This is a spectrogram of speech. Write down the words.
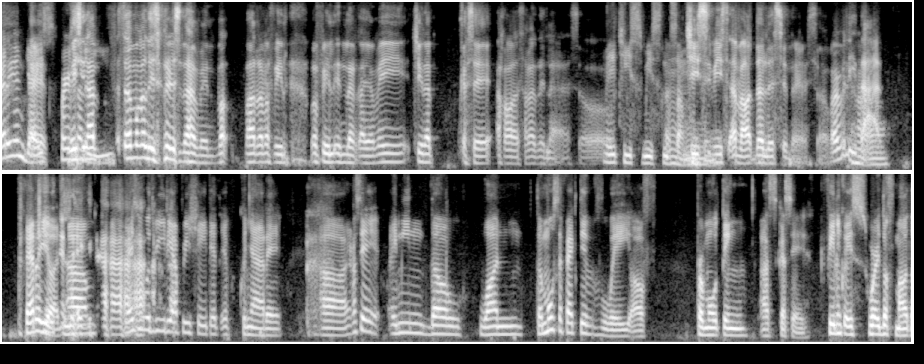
Pero yun guys, may sinab- personally, sa mga listeners namin, para ma-feel, ma-feel in lang kayo, may chinat kasi ako sa kanila. So, may chismis na Mm. something. chismis about the listeners. So, probably that. Oo. Pero yun, um, guys, we would really appreciate it if kunyari, uh, kasi, I mean, the one, the most effective way of promoting us kasi, feeling ko is word of mouth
